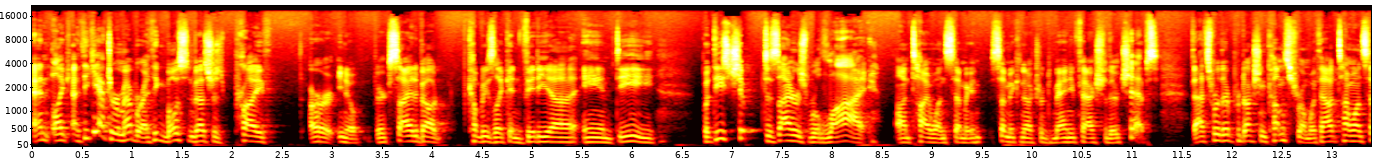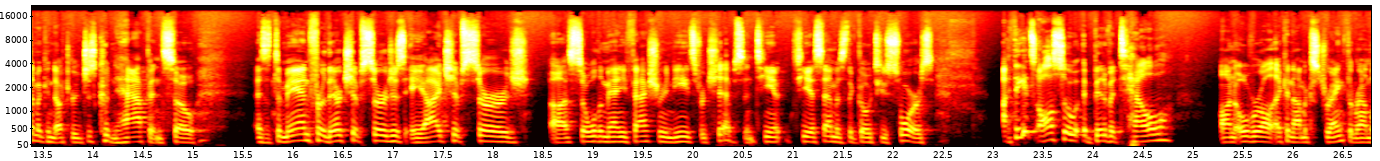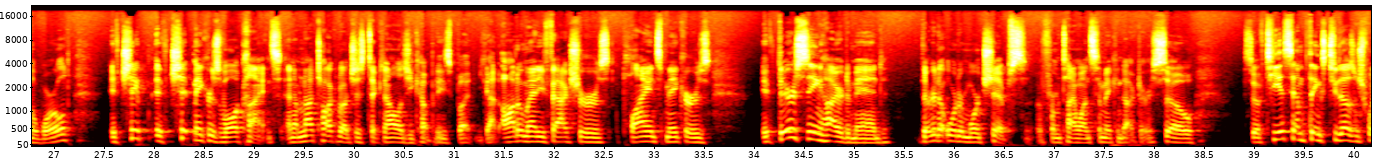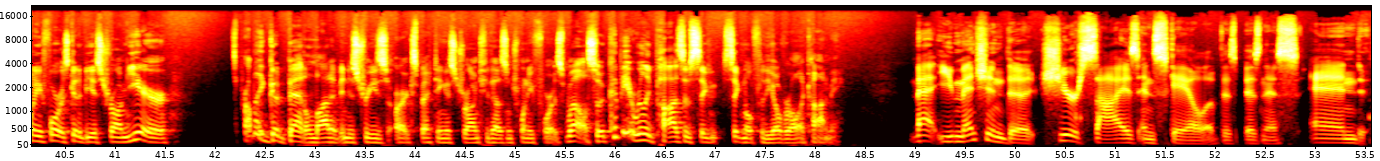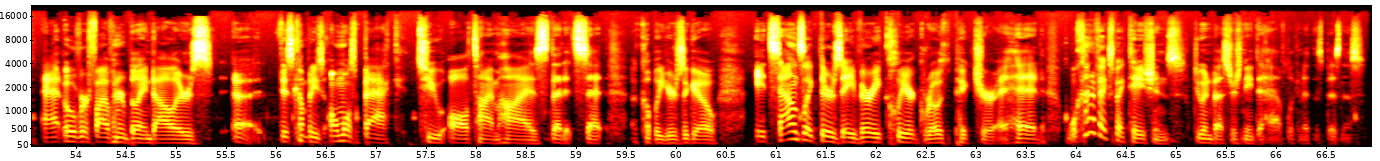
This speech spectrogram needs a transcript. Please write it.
And like, I think you have to remember, I think most investors probably are, you know, they're excited about companies like NVIDIA, AMD, but these chip designers rely on Taiwan semi- Semiconductor to manufacture their chips. That's where their production comes from. Without Taiwan Semiconductor, it just couldn't happen. So, as demand for their chips surges, AI chips surge, uh, so will the manufacturing needs for chips, and T- TSM is the go to source. I think it's also a bit of a tell on overall economic strength around the world. If chip, if chip makers of all kinds, and I'm not talking about just technology companies, but you got auto manufacturers, appliance makers, if they're seeing higher demand, they're going to order more chips from Taiwan Semiconductor. So, so if TSM thinks 2024 is going to be a strong year, it's probably a good bet. A lot of industries are expecting a strong 2024 as well. So it could be a really positive sig- signal for the overall economy. Matt, you mentioned the sheer size and scale of this business. And at over $500 billion, uh, this company's almost back to all time highs that it set a couple years ago. It sounds like there's a very clear growth picture ahead. What kind of expectations do investors need to have looking at this business?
